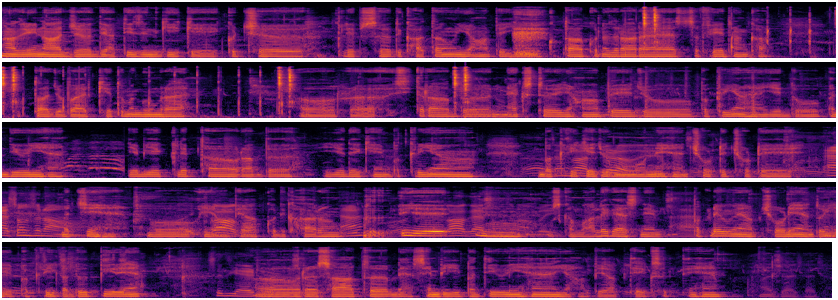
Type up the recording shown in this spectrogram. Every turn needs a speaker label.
Speaker 1: नाजरीन, आज देहाती ज़िंदगी के कुछ क्लिप्स दिखाता हूँ। यहाँ पे ये कुत्ता आपको नज़र आ रहा है, सफ़ेद रंग का। कुत्ता जो बाहर खेतों में घूम रहा है। और इसी तरह अब नेक्स्ट यहाँ पे जो बकरियाँ हैं, ये दो बंधी हुई हैं। ये भी एक क्लिप था और अब ये देखें बकरियाँ। बकरी के जो मोने हैं छोटे छोटे बच्चे हैं वो यहाँ पे आपको दिखा रहा हूँ। ये हम्म, उसका मालिक है इसने पकड़े हुए हैं आप छोड़े हैं तो ये बकरी का दूध पी रहे हैं। और साथ भैंसें भी बंधी हुई हैं यहाँ पे आप देख सकते हैं।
